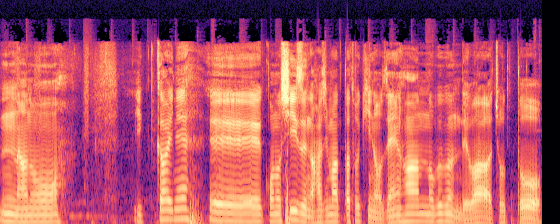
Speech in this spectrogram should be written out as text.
うんあの一回ね、えー、このシーズンが始まった時の前半の部分ではちょっと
